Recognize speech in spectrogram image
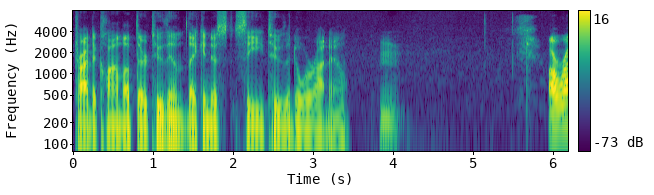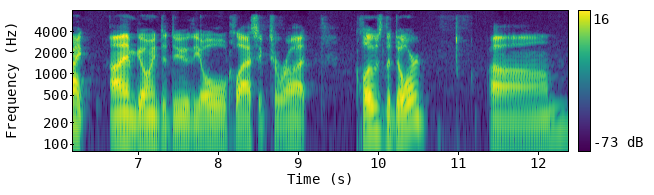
tried to climb up there to them. They can just see to the door right now. Hmm. All right, I am going to do the old classic Tarot. Close the door. Um,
